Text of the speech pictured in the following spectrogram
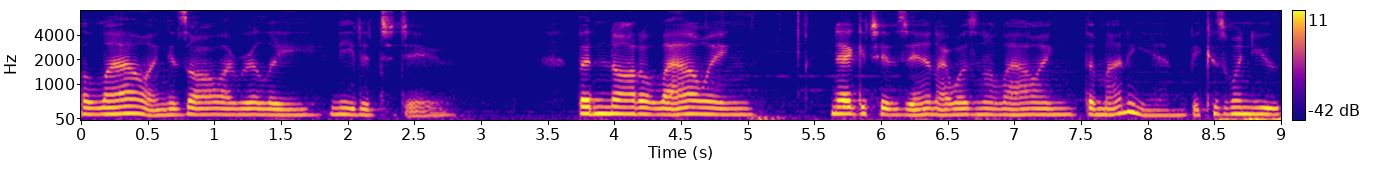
allowing is all I really needed to do. But not allowing negatives in, I wasn't allowing the money in. Because when you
